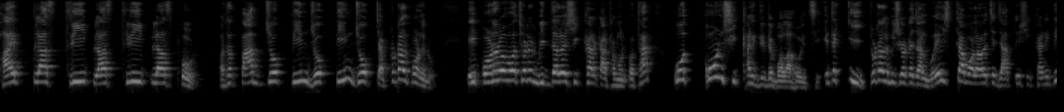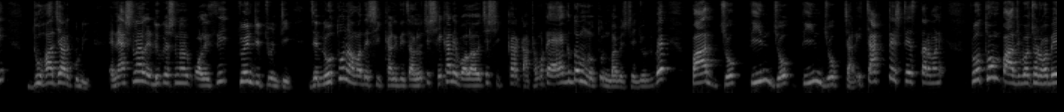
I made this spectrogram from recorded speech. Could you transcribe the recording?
Five plus three plus three plus four অর্থাৎ পাঁচ যোগ তিন যোগ তিন যোগ চার টোটাল পনেরো। এই পনেরো বছরের বিদ্যালয় শিক্ষার কাঠামোর কথা কোন শিক্ষানীতিতে বলা হয়েছে? এটা কি? টোটাল বিষয়টা জানব। এইটা বলা হয়েছে জাতীয় শিক্ষানীতি দু হাজার কুড়ি national educational policy twenty twenty যে নতুন আমাদের শিক্ষানীতি চালু হচ্ছে সেখানে বলা হয়েছে শিক্ষার কাঠামোটা একদম নতুনভাবে সেজে উঠবে। পাঁচ যোগ তিন যোগ তিন যোগ চার। এই চারটে স্টেজ তার মানে প্রথম পাঁচ বছর হবে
